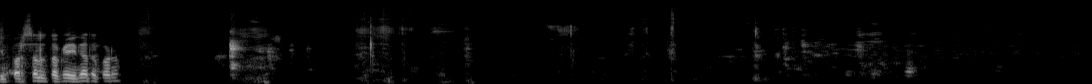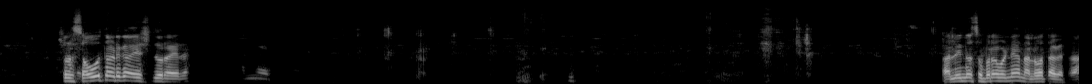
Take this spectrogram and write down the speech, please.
ಈ ಪರ್ಸಲ್ ತಗೋ, ಇದೆ ತಕೊಡು ಸೊ ಸೌತ್ ಅಡ್ಗ ಎಷ್ಟು ದೂರ ಇದೆ? ಅಲ್ಲಿಂದ ಸುಬ್ರಹ್ಮಣ್ಯ ನಲ್ವತ್ತಾಗತ್ತಾ?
